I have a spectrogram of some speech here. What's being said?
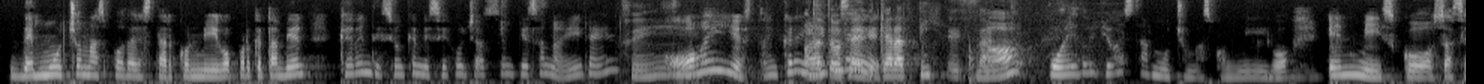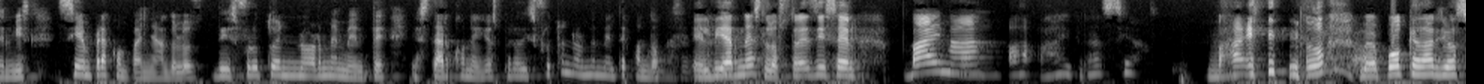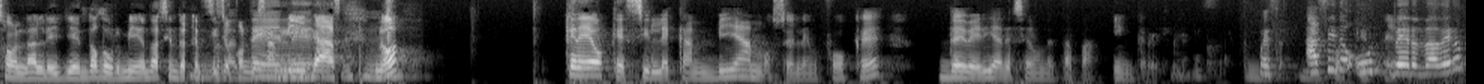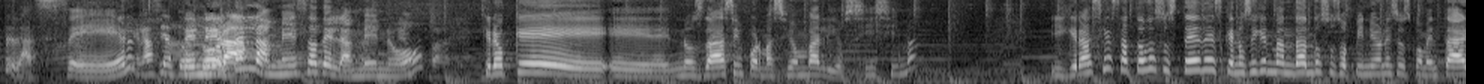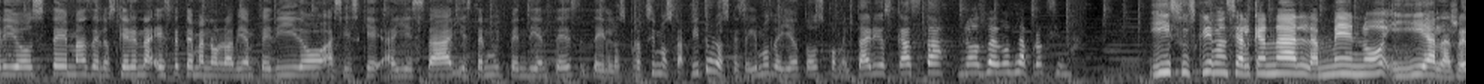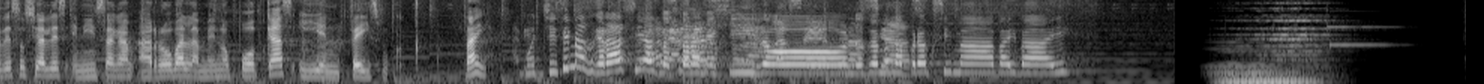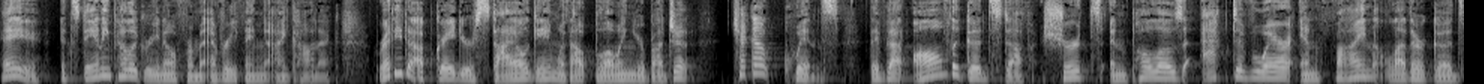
De mucho más poder estar conmigo, porque también, qué bendición que mis hijos ya se empiezan a ir, ¿eh? Sí. ¡Ay, está increíble! Ahora te vas a dedicar a ti, ¿no? Puedo yo estar mucho más conmigo, en mis cosas, en mis, siempre acompañándolos. Disfruto enormemente estar con ellos, pero disfruto enormemente cuando el viernes los tres dicen, bye, ma. Ah, ay, gracias. Bye, ¿no? Me puedo quedar yo sola leyendo, durmiendo, haciendo ejercicio con mis tele. amigas, Ujú. ¿no? Creo que si le cambiamos el enfoque, debería de ser una etapa increíble. Pues ha sido un feo. verdadero placer Gracias, tenerte en la mesa del ameno. Creo que eh, nos das información valiosísima Y gracias a todos ustedes que nos siguen mandando sus opiniones, sus comentarios, temas de los que quieren. Este tema no lo habían pedido, así es que ahí está. Y estén muy pendientes de los próximos capítulos, que seguimos leyendo todos los comentarios. Casta. Nos vemos la próxima. Y suscríbanse al canal Lameno y a las redes sociales en Instagram, arroba Lameno Podcast y en Facebook. Bye. Muchísimas gracias, doctora Mejido. Nos vemos la próxima. Bye, bye. Hey, it's Danny Pellegrino from Everything Iconic. Ready to upgrade your style game without blowing your budget? Check out Quince. They've got all the good stuff shirts and polos, activewear, and fine leather goods,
